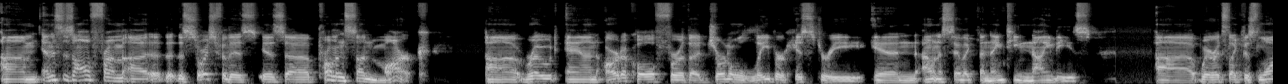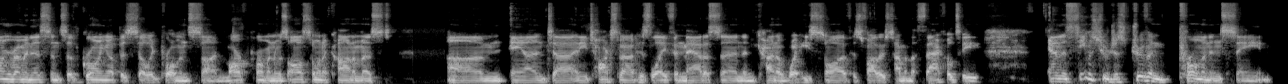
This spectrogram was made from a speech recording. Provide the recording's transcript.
Um, and this is all from uh, the, the, source for this is uh, Perlman's son Mark uh, wrote an article for the journal Labor History in I want to say like the 1990s. Uh, where it's like this long reminiscence of growing up as Selig Perlman's son. Mark Perlman was also an economist, um, and uh, and he talks about his life in Madison and kind of what he saw of his father's time on the faculty and it seems to have just driven Perlman insane.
